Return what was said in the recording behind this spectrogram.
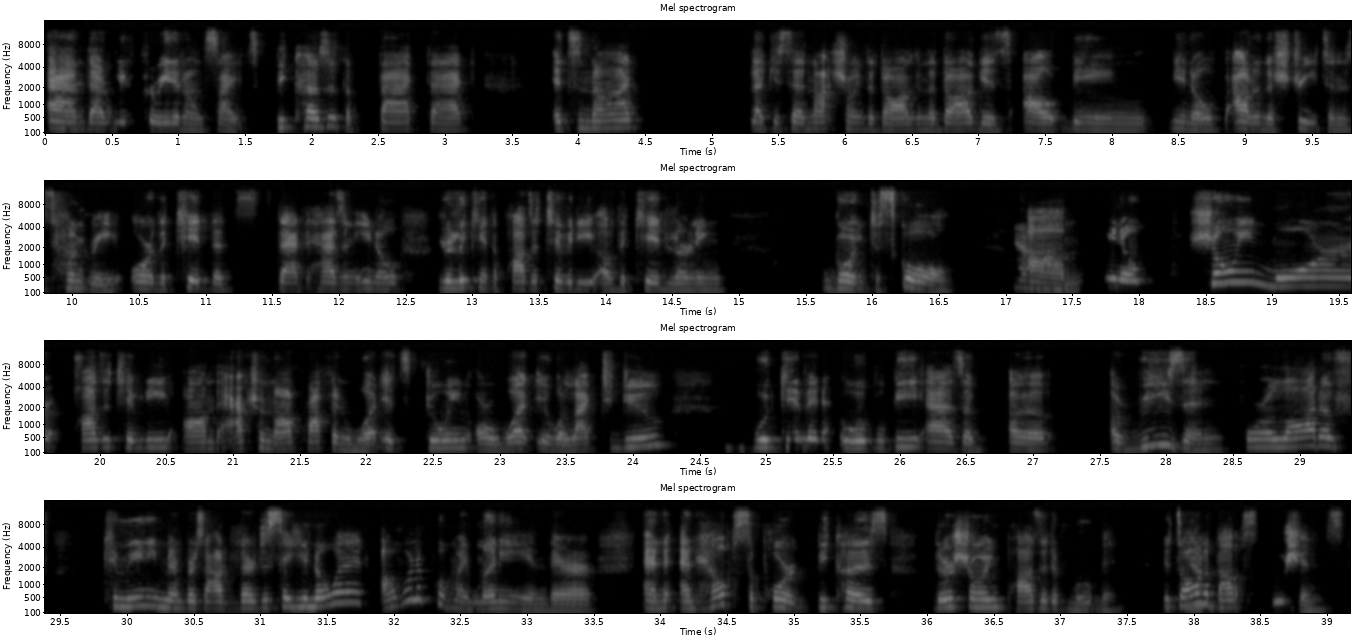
and that we've created on sites because of the fact that it's not like you said not showing the dog and the dog is out being you know out in the streets and it's hungry or the kid that's that hasn't you know you're looking at the positivity of the kid learning going to school yeah. um you know showing more positivity on the actual nonprofit and what it's doing or what it would like to do would give it will be as a, a a reason for a lot of community members out there to say, you know what, I want to put my money in there and and help support because they're showing positive movement. It's all yeah. about solutions.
